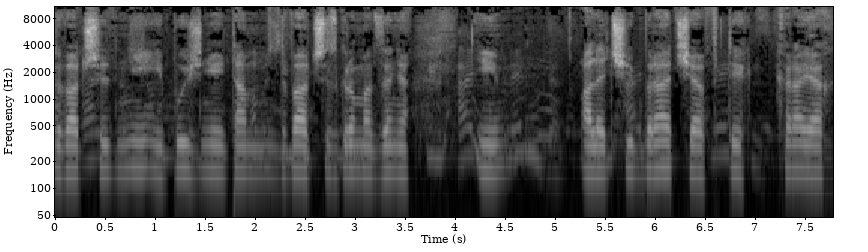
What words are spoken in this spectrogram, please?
dwa, trzy dni i później tam dwa, trzy zgromadzenia, i, ale ci bracia w tych krajach,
